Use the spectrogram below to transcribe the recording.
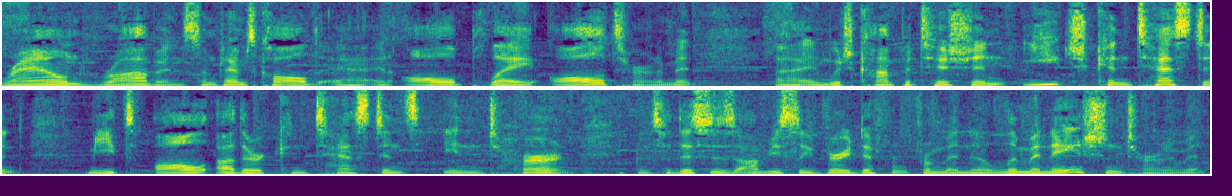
round robin, sometimes called uh, an all play all tournament, uh, in which competition each contestant meets all other contestants in turn. And so this is obviously very different from an elimination tournament.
